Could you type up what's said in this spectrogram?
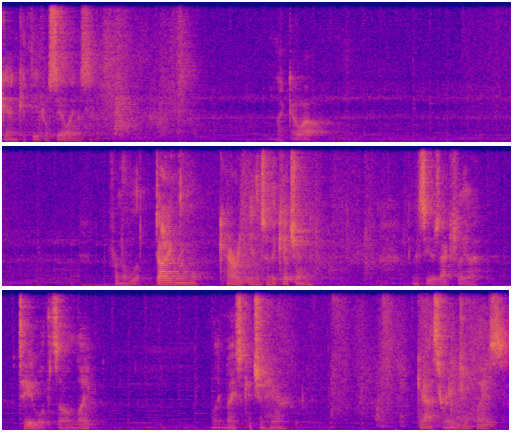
again, cathedral ceilings dining room, we'll carry into the kitchen. You can see there's actually a table with its own light. Really nice kitchen here. Gas range in place.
